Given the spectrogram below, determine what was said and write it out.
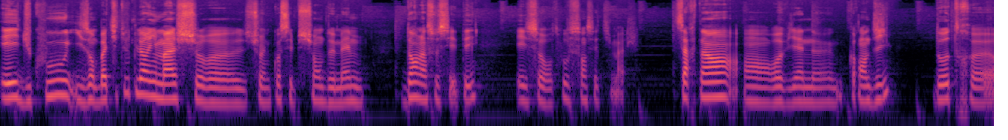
Et du coup, ils ont bâti toute leur image sur, sur une conception d'eux-mêmes dans la société et ils se retrouvent sans cette image. Certains en reviennent euh, grandis, d'autres euh,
